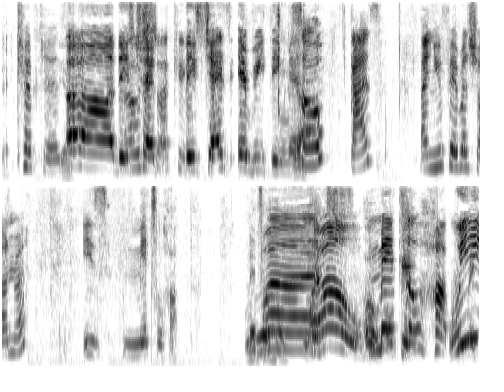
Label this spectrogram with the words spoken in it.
like Trap jazz. Yeah. Oh, there's Oh, trap. shocking. There's jazz everything, man. So, guys, my new favorite genre is metal hop. Metal hop. What? No. Oh, metal okay. hop. We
